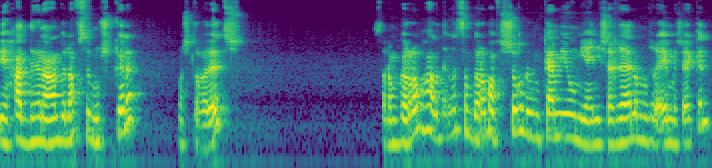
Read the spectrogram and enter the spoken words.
في حد هنا عنده نفس المشكلة؟ ما اشتغلتش. بس أنا مجربها لسه مجربها في الشغل من كام يوم يعني شغالة من غير أي مشاكل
